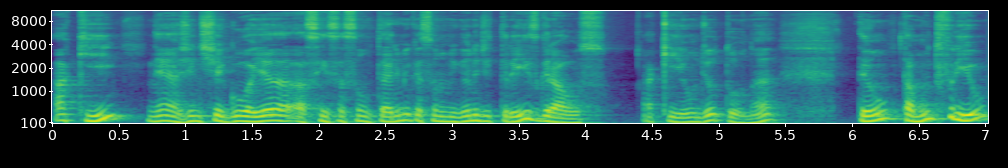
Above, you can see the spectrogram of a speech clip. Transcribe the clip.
aqui né, a gente chegou aí a, a sensação térmica, se eu não me engano, de 3 graus, aqui onde eu estou, né? Então tá muito frio,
